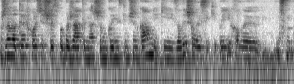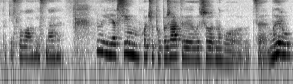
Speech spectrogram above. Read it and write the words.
Можливо, ти хочеш щось побажати нашим українським жінкам, які залишились, які поїхали. Такі слова наснаги. Ну і я всім хочу побажати лише одного: це миру,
